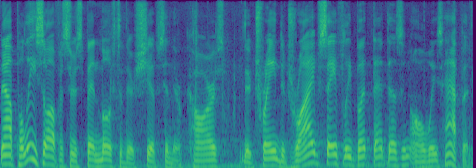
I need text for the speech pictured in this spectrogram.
Now, police officers spend most of their shifts in their cars. They're trained to drive safely, but that doesn't always happen.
